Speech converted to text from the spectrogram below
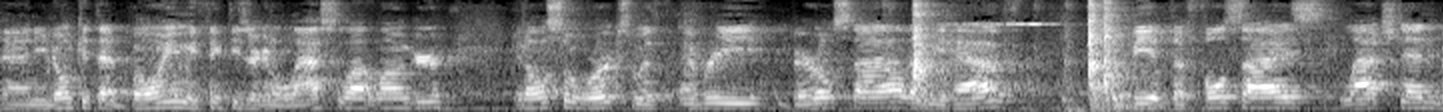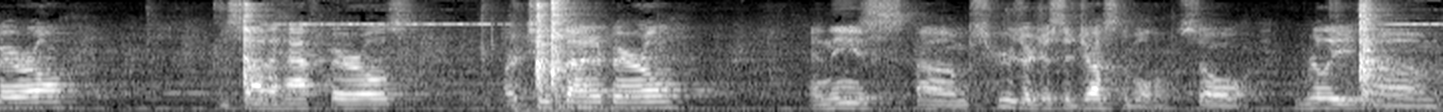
and you don't get that bowing. We think these are going to last a lot longer. It also works with every barrel style that we have. So be it the full size latched end barrel, you saw the half barrels, our two-sided barrel, and these um, screws are just adjustable. So really um,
